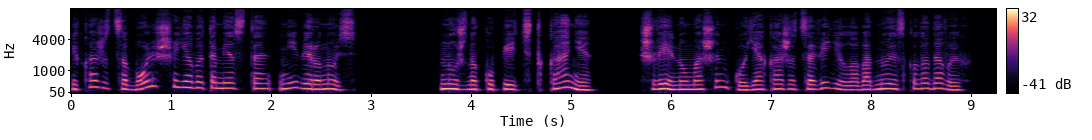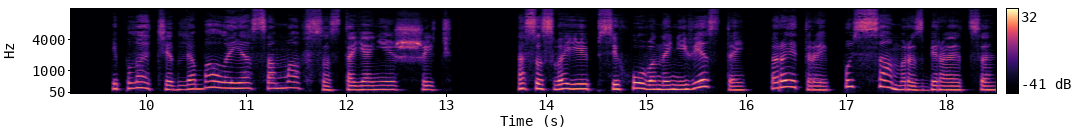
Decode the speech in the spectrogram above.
и, кажется, больше я в это место не вернусь. Нужно купить ткани. Швейную машинку я, кажется, видела в одной из кладовых. И платье для бала я сама в состоянии сшить. А со своей психованной невестой Рейтрой пусть сам разбирается.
